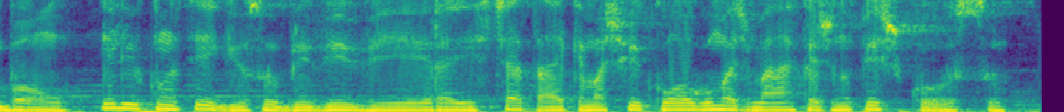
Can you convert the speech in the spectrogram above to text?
Bom, ele conseguiu sobreviver a este ataque, mas ficou algumas marcas no pescoço.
